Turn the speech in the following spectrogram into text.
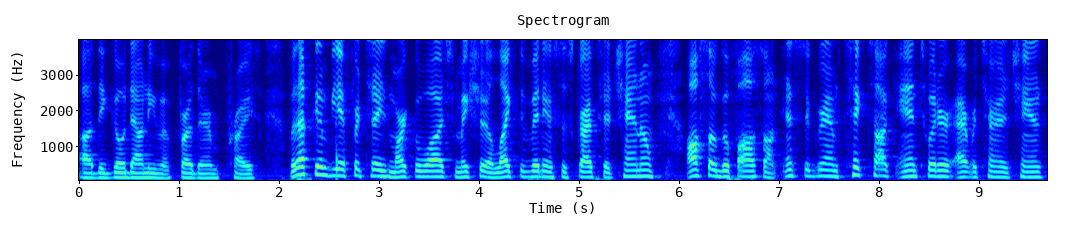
uh, they go down even further in price. But that's going to be it for today's Market Watch. Make sure to like the video and subscribe to the channel. Also, go follow us on Instagram, TikTok, and Twitter at Return of Chans.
